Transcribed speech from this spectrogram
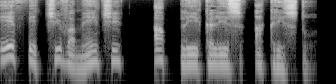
efetivamente aplica-lhes a Cristo.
